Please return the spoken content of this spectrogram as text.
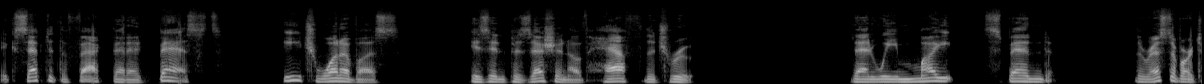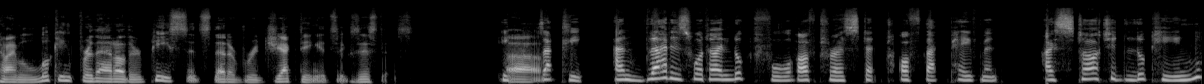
accepted the fact that at best, each one of us is in possession of half the truth, then we might spend the rest of our time looking for that other piece instead of rejecting its existence. Uh, exactly. Uh, and that is what I looked for after I stepped off that pavement. I started looking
